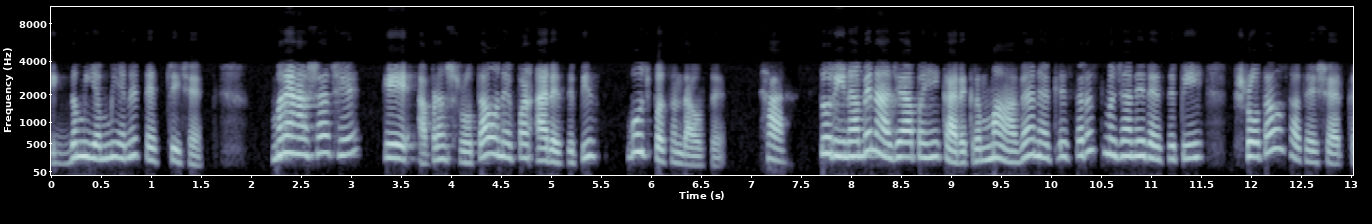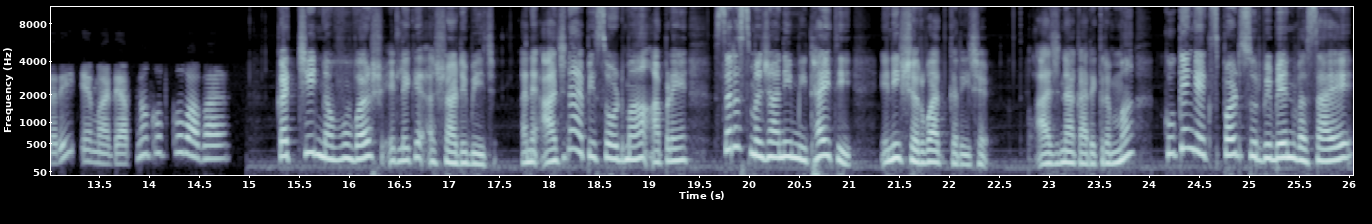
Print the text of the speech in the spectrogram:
એકદમ યમ્મી અને ટેસ્ટી છે. મને આશા છે કે આપણા શ્રોતાઓને પણ આ રેસીપીઝ બહુ જ પસંદ આવશે. હા તો રીનાબેન આજે આપ અહીં કાર્યક્રમમાં આવ્યા અને એટલી સરસ મજાની રેસીપી શ્રોતાઓ સાથે શેર કરી. એ માટે આપનો ખૂબ ખૂબ આભાર. કચ્છી નવું વર્ષ એટલે કે અષાઢી બીજ. અને આજના એપિસોડમાં આપણે સરસ મજાની મીઠાઈથી એની શરૂઆત કરી છે. આજના કાર્યક્રમમાં કુકિંગ એક્સપર્ટ સુરભીબેન વસાએ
